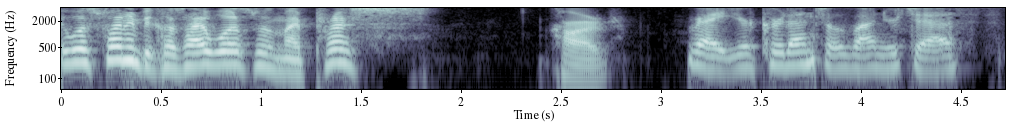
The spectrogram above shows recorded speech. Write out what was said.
it was funny because I was with my press card, right, your credentials on your chest.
